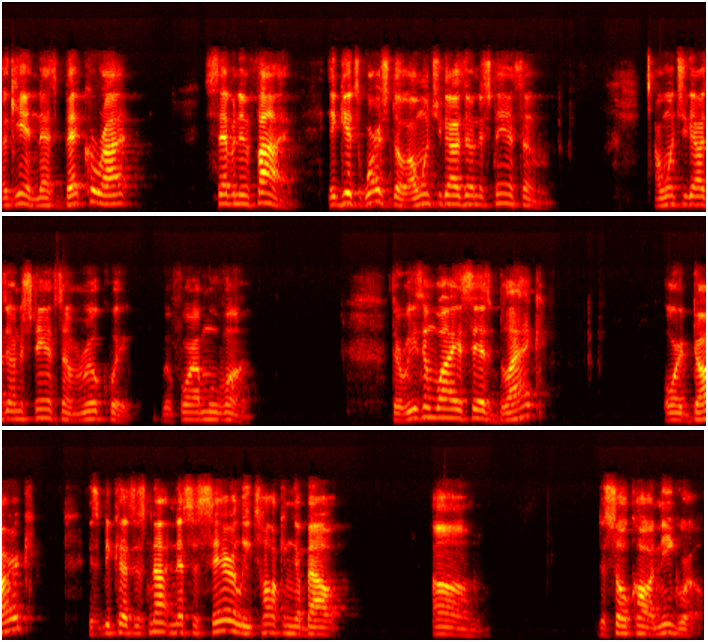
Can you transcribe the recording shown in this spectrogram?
Again, that's Bechorot, seven and five. It gets worse though. I want you guys to understand something. I want you guys to understand something real quick before I move on. The reason why it says black or dark is because it's not necessarily talking about um the so-called Negro.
